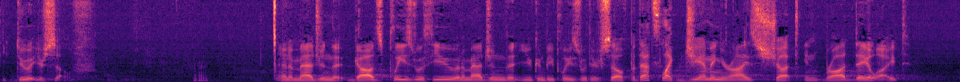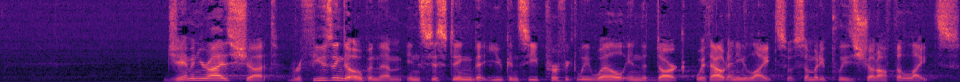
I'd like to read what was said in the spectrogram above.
You do it yourself and imagine that God's pleased with you and imagine that you can be pleased with yourself. But that's like jamming your eyes shut in broad daylight, jamming your eyes shut, refusing to open them, insisting that you can see perfectly well in the dark without any light, so somebody please shut off the lights.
